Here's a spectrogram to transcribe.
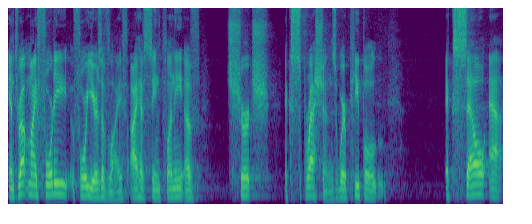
And throughout my 44 years of life, I have seen plenty of church expressions where people excel at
